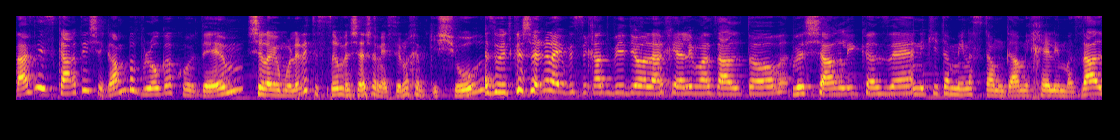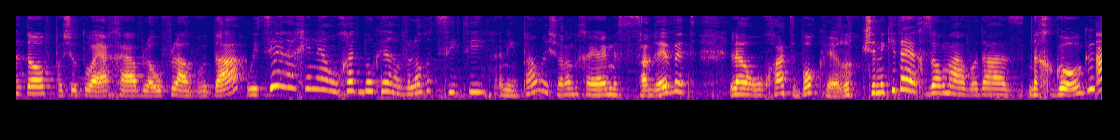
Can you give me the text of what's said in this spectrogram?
ואז נזכרתי שגם בוולוג הקודם, של היום הולדת 26, אני אשים לכם קישור, אז הוא התקשר אליי בשיחת וידאו לאחל לי מזל טוב, ושר לי כזה. ניקיטה מן הסתם גם איחל לי מזל טוב, פשוט הוא היה חייב לעוף לעבודה. הוא הציע להכין לי ארוחת בוקר, אבל לא רציתי. אני פעם ראשונה בחיי מסרבת לארוחת בוקר. כשניקיטה יחזור מהעבודה אז נחגוג. אה,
